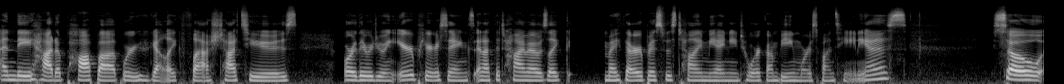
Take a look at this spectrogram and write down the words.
and they had a pop up where you could get like flash tattoos, or they were doing ear piercings. And at the time, I was like, my therapist was telling me I need to work on being more spontaneous. So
